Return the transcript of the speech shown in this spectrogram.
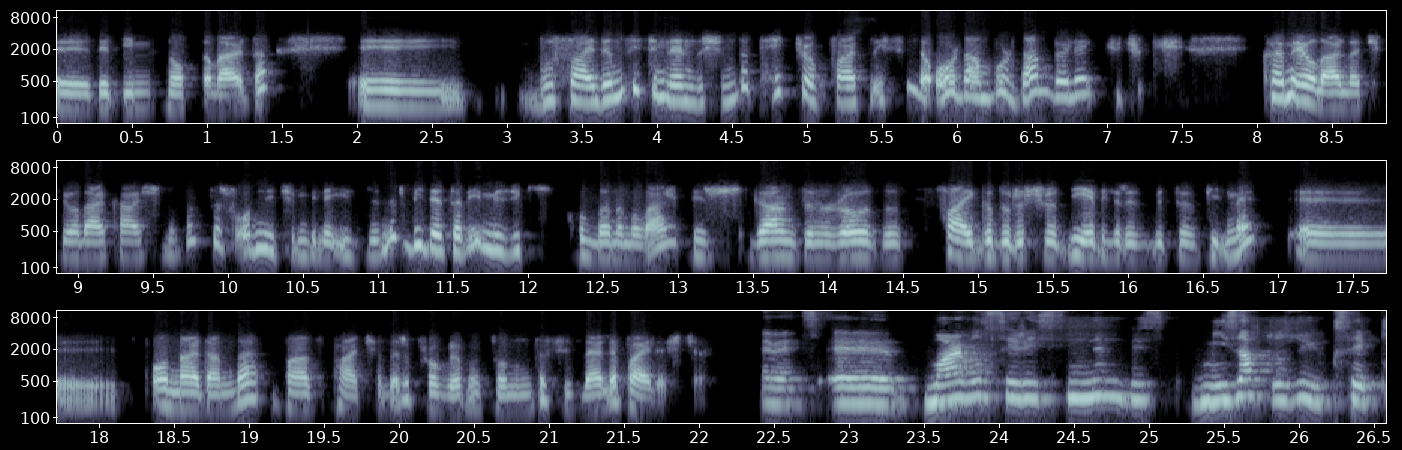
e, dediğimiz noktalarda. E, bu saydığımız isimlerin dışında pek çok farklı isim de oradan buradan böyle küçük cameo'larla çıkıyorlar karşımıza. Sırf onun için bile izlenir. Bir de tabii müzik kullanımı var. Bir Guns N' Roses saygı duruşu diyebiliriz bütün filme. Ee, onlardan da bazı parçaları programın sonunda sizlerle paylaşacağız. Evet, Marvel serisinin biz mizah dozu yüksek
